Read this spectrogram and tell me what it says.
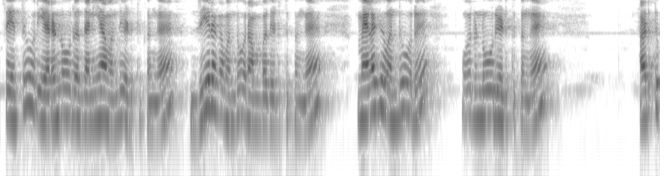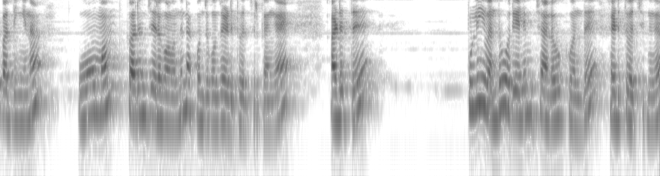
சேர்த்து ஒரு இரநூறு தனியா வந்து எடுத்துக்கோங்க. ஜீரகம் வந்து ஒரு ஐம்பது எடுத்துக்கோங்க. மிளகு வந்து ஒரு ஒரு நூறு எடுத்துக்கோங்க. அடுத்து பார்த்திங்கன்னா ஓமம் கருஞ்சீரகம் வந்து நான் கொஞ்சம் கொஞ்சம் எடுத்து வச்சுருக்கேங்க. அடுத்து புளி வந்து ஒரு எலுமிச்சை அளவுக்கு வந்து எடுத்து வச்சுக்கோங்க.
